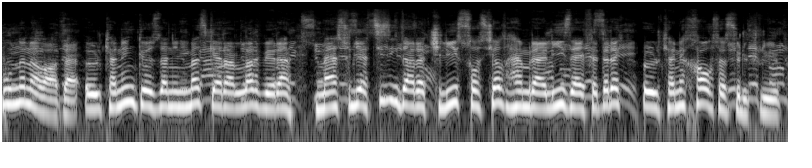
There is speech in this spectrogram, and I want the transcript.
Bundan əlavə, ölkənin gözlənilməz qərarlar verən məsuliyyətsiz idarəçiliyi sosial həmrəyliyi zəiflədərək ölkəni xaosa sürükləyib.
